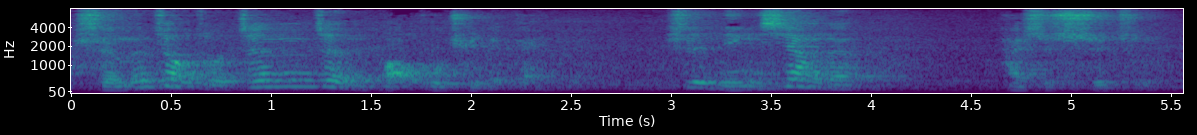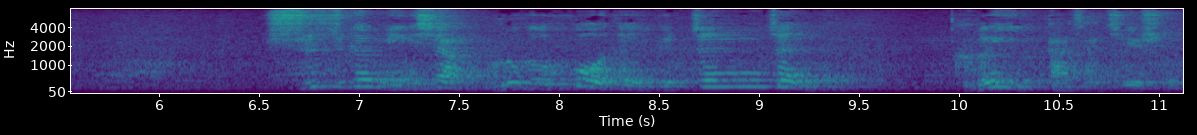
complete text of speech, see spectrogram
什么叫做真正保护区的概念？是名相呢，还是实质？实质跟名相如何获得一个真正的可以大家接受的？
